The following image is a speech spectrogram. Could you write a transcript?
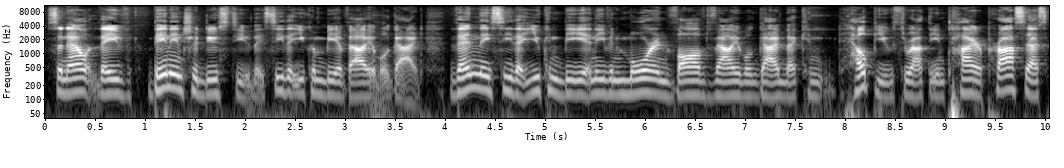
so now they've been introduced to you. They see that you can be a valuable guide. Then they see that you can be an even more involved, valuable guide that can help you throughout the entire process.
